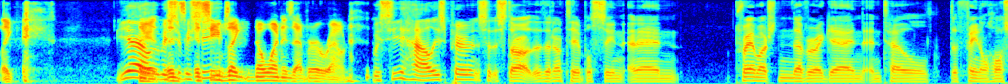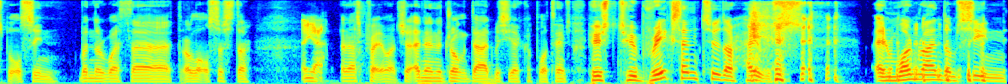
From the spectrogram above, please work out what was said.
like yeah, like, we see, it seems like no one is ever around we see Hallie's parents at the start of the dinner table scene, and then pretty much never again until the final hospital scene when they're with uh, their little sister. yeah and that's pretty much it. And then the drunk dad we see a couple of times, who's who breaks into their house in one random scene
